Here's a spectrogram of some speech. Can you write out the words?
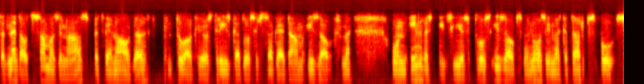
tad nedaudz samazinās, bet vienalga tuvākajos trīs gados ir sagaidāma izaugsme. Un investīcijas plus izaugsme nozīmē, ka darbs būs.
